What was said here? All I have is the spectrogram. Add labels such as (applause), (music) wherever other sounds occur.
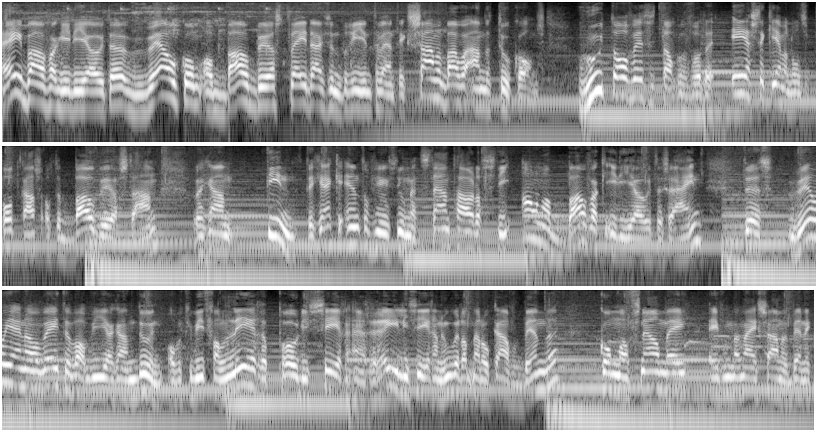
Hey bouwvakidioten, welkom op Bouwbeurs 2023. Samen bouwen aan de toekomst. Hoe tof is het dat we voor de eerste keer met onze podcast op de Bouwbeurs staan? We gaan 10 te gekke interviews doen met standhouders die allemaal bouwvakidioten zijn. Dus wil jij nou weten wat we hier gaan doen op het gebied van leren, produceren en realiseren en hoe we dat met elkaar verbinden? Kom dan snel mee, even met mij samen binnen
